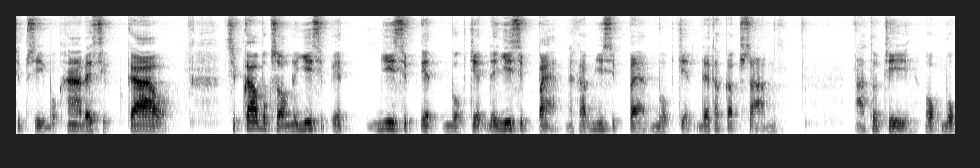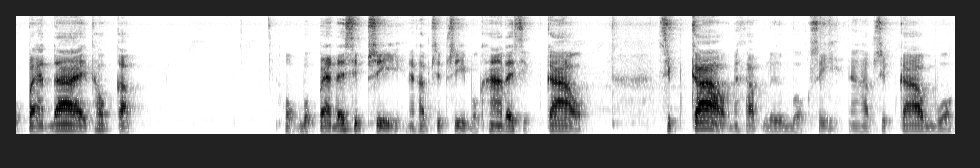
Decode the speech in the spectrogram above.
สิบสี่บวกห้าได้สิบเก้าสิบเก้าบวกสองได้ยี่สิบเอ็ดยี่สิบเอ็ดบวกเจ็ดได้ยี่สิบแปดนะครับยี่สิบแปดบวกเจ็ดได้เท่ากับสามอ่าทษทีหกบวกแปดได้เท่ากับ หกบวกแปดได้สิบสี่นะครับสิบสี่บวกห้าได้สิบเก้าสิบเก้านะครับลืมบวกสี่นะครับสิบเก้าบวก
